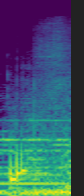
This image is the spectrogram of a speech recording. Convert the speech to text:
Yeah.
